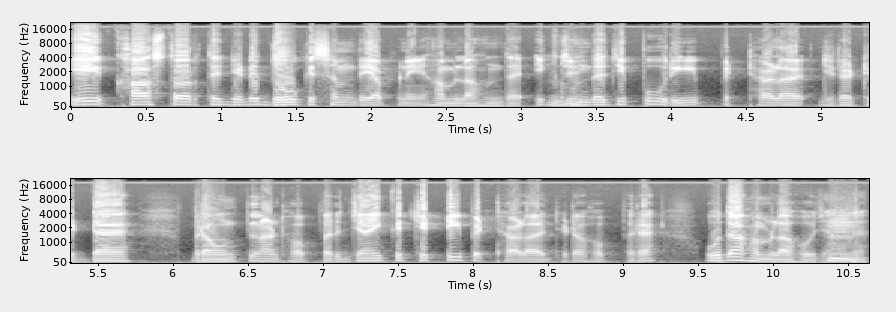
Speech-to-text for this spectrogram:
ਇਹ ਖਾਸ ਤੌਰ ਤੇ ਜਿਹੜੇ ਦੋ ਕਿਸਮ ਦੇ ਆਪਣੇ ਹਮਲਾ ਹੁੰਦਾ। ਇੱਕ ਹੁੰਦਾ ਜੀ ਭੂਰੀ ਪਿੱਠ ਵਾਲਾ ਜਿਹੜਾ ਟਿੱਡਾ ਹੈ ਬ੍ਰਾਊਨ ਪਲਾਂਟ ਹੌਪਰ ਜਾਂ ਇੱਕ ਚਿੱਟੀ ਪਿੱਠ ਵਾਲਾ ਜਿਹੜਾ ਹੌਪਰ ਹੈ ਉਹਦਾ ਹਮਲਾ ਹੋ ਜਾਂਦਾ।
